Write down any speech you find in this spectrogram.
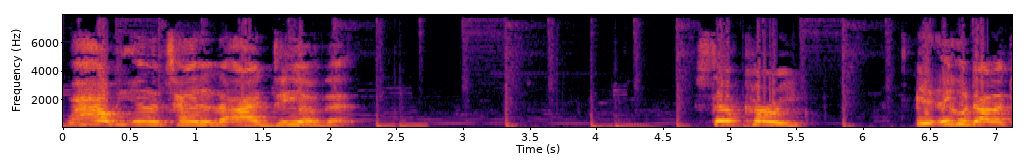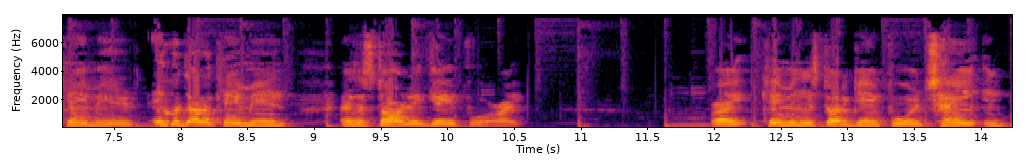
Why are we entertaining the idea of that? Steph Curry yeah, Iguodala came in. Iguodala came in as a starter in Game Four, right? right? Came in and started game four and changed, and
